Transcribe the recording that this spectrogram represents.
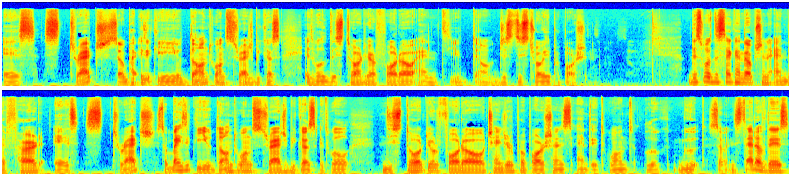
is stretch. So basically you don't want stretch because it will distort your photo and you know, just destroy the proportion. This was the second option and the third is stretch. So basically you don't want stretch because it will distort your photo, change your proportions and it won't look good. So instead of this,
